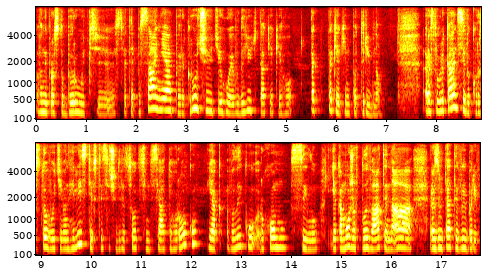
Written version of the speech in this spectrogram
Вони просто беруть е, святе писання, перекручують його і видають так, як, його, так, так, як їм потрібно. Республіканці використовують євангелістів з 1970 року як велику рухому силу, яка може впливати на результати виборів.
